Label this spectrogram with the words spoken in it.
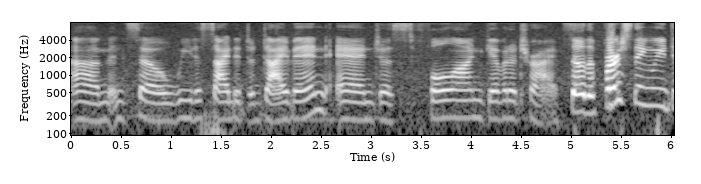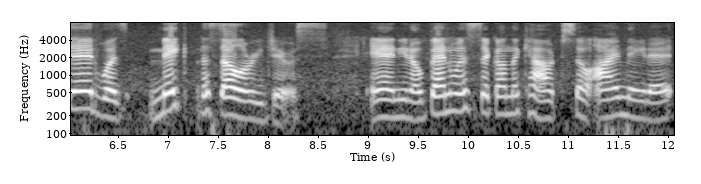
Um, and so we decided to dive in and just full on give it a try. So the first thing we did was make the celery juice. And you know, Ben was sick on the couch, so I made it.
